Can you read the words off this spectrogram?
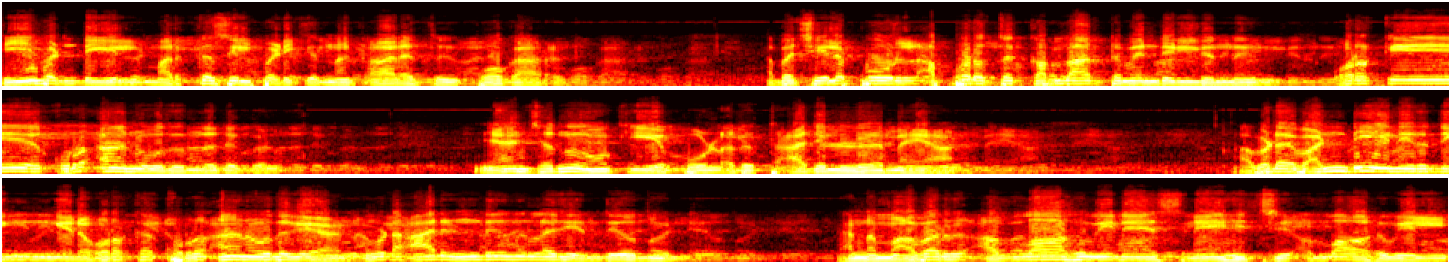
തീവണ്ടിയിൽ മർക്കസിൽ പഠിക്കുന്ന കാലത്ത് പോകാറുണ്ട്. അപ്പൊ ചിലപ്പോൾ അപ്പുറത്തെ കമ്പാർട്ട്മെന്റിൽ നിന്ന് ഉറക്കേ ഖുർആൻ ഓതുന്നത് കേൾക്കും. ഞാൻ ചെന്ന് നോക്കിയപ്പോൾ അത് താജുലുലമയാണ് അവിടെ വണ്ടിയിലിരുന്ന് ഇങ്ങനെ ഉറക്ക ഖുർആൻ ഓതുകയാണ്. അവിടെ ആരുണ്ട് എന്നുള്ള ചിന്തയൊന്നുമില്ല. കാരണം അവർ അള്ളാഹുവിനെ സ്നേഹിച്ച് അള്ളാഹുവിൽ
